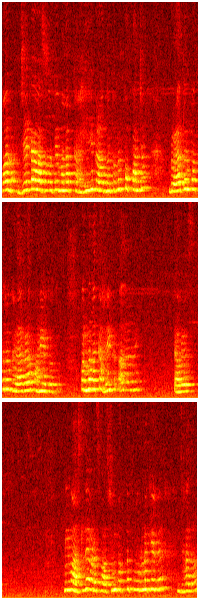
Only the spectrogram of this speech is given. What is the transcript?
पण जे काय वाचत होते मला काहीही कळत नव्हतं. पण पप्पांच्या डोळ्यातून मात्र घळाघळा पाणी येत होतं. पण मला काही कळालं नाही. त्यावेळेस मी वाचले एवढंच. वाचून फक्त पूर्ण केलं. झालं.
